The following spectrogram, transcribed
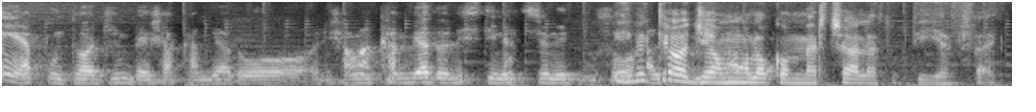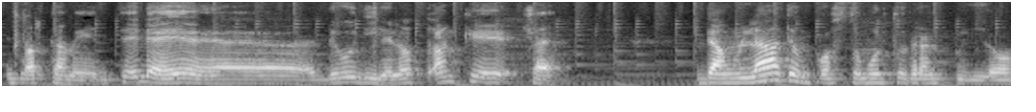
e appunto oggi invece ha cambiato, diciamo, ha cambiato destinazione d'uso. Sì, perché oggi è un molo commerciale a tutti gli effetti. Esattamente, ed è, eh, devo dire, anche, cioè, da un lato è un posto molto tranquillo,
